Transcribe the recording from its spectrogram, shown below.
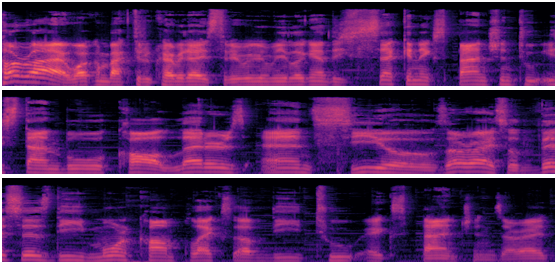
Alright, welcome back to the Crabby Dice. Today we're going to be looking at the second expansion to Istanbul called Letters and Seals. Alright, so this is the more complex of the two expansions, alright?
